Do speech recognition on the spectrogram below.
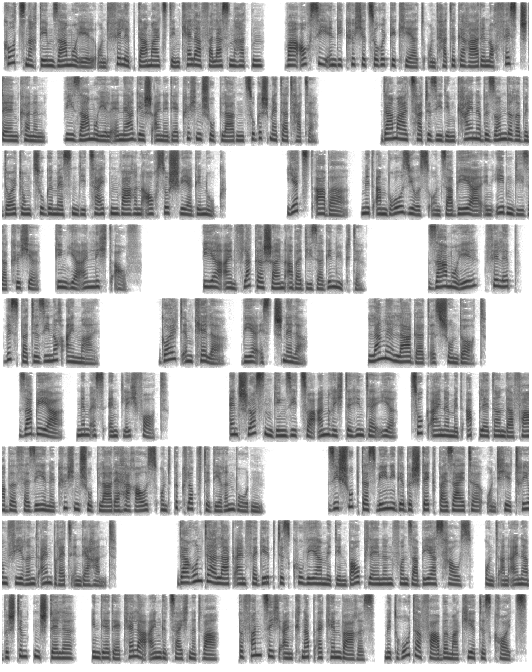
Kurz nachdem Samuel und Philipp damals den Keller verlassen hatten, war auch sie in die Küche zurückgekehrt und hatte gerade noch feststellen können, wie Samuel energisch eine der Küchenschubladen zugeschmettert hatte. Damals hatte sie dem keine besondere Bedeutung zugemessen, die Zeiten waren auch so schwer genug. Jetzt aber, mit Ambrosius und Sabea in eben dieser Küche, ging ihr ein Licht auf. Eher ein Flackerschein aber dieser genügte. Samuel, Philipp, wisperte sie noch einmal. Gold im Keller, wer ist schneller? Lange lagert es schon dort. Sabea, nimm es endlich fort. Entschlossen ging sie zur Anrichte hinter ihr, zog eine mit abblätternder Farbe versehene Küchenschublade heraus und beklopfte deren Boden. Sie schob das wenige Besteck beiseite und hielt triumphierend ein Brett in der Hand. Darunter lag ein vergilbtes Kuvert mit den Bauplänen von Sabeas Haus, und an einer bestimmten Stelle, in der der Keller eingezeichnet war, befand sich ein knapp erkennbares, mit roter Farbe markiertes Kreuz.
